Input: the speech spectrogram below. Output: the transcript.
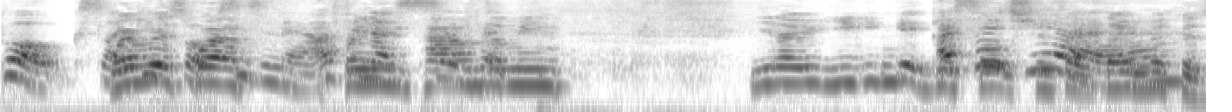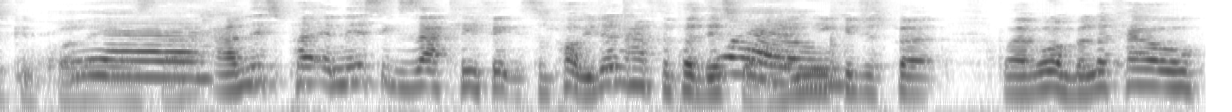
box, like Whether gift box, worth isn't it? I think that's pounds. I mean, you know, you can get gift said boxes that don't look as good quality Yeah. as that. And this put and this exactly fits the pop. You don't have to put this one in. You could just put whatever one. But look how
